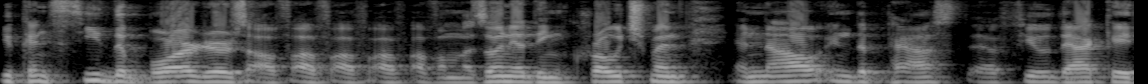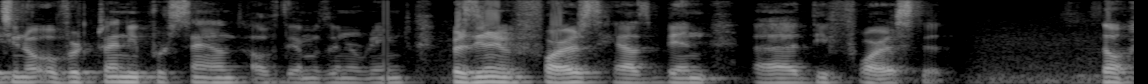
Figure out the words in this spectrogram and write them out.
you can see the borders of, of, of, of Amazonia, the encroachment. And now in the past uh, few decades, you know, over 20% of the Amazonian range, Brazilian forest has been uh, deforested. So,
